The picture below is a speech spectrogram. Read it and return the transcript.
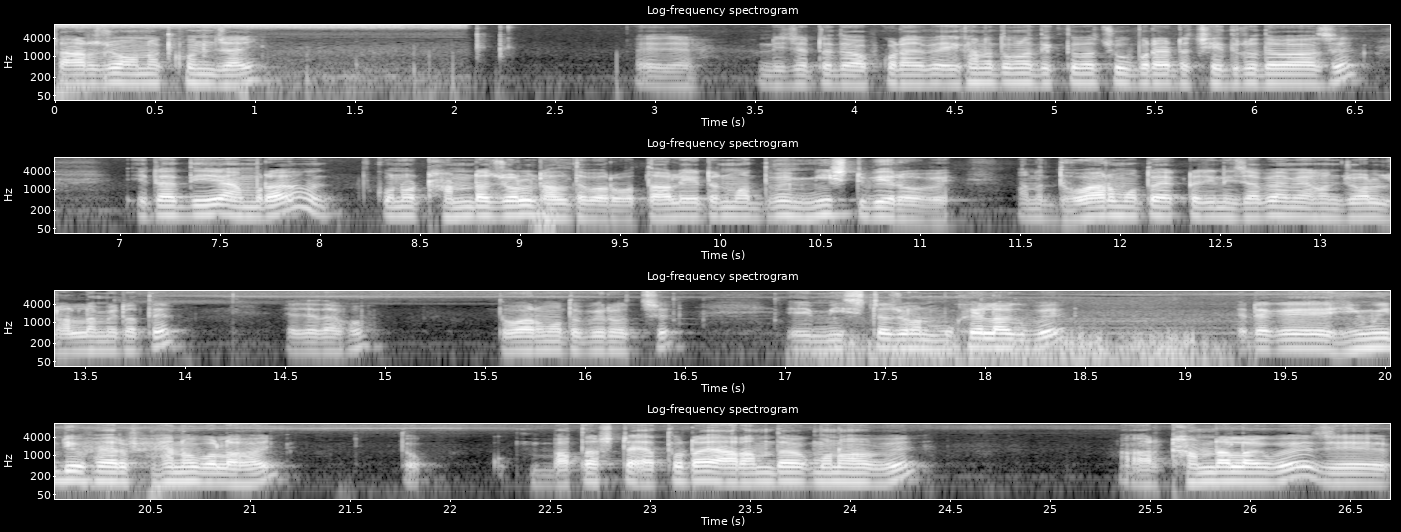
চার্জও অনেকক্ষণ যায়। এই যে নিচেরটাতে অফ করা যাবে। এখানে তোমরা দেখতে পাচ্ছ, উপরে একটা ছিদ্র দেওয়া আছে। এটা দিয়ে আমরা কোনো ঠান্ডা জল ঢালতে পারব। তাহলে এটার মাধ্যমে মিস্ট বের হবে। মানে ধোয়ার মতো একটা জিনিস যাবে। আমি এখন জল ঢাললাম এটাতে। এই যে দেখো, ধোয়ার মতো বের হচ্ছে। এই মিস্টটা যখন মুখে লাগবে, এটাকে হিউমিডিফায়ার ফ্যানও বলা হয়। তো বাতাসটা এতটাই আরামদায়ক মনে হবে, আর ঠান্ডা লাগবে যে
